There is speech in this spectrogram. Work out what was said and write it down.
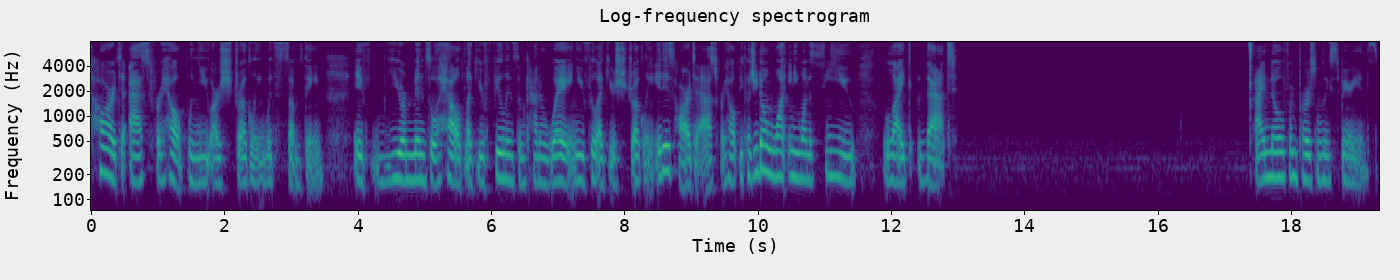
hard to ask for help when you are struggling with something. If your mental health, like you're feeling some kind of way and you feel like you're struggling, it is hard to ask for help because you don't want anyone to see you like that. I know from personal experience.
